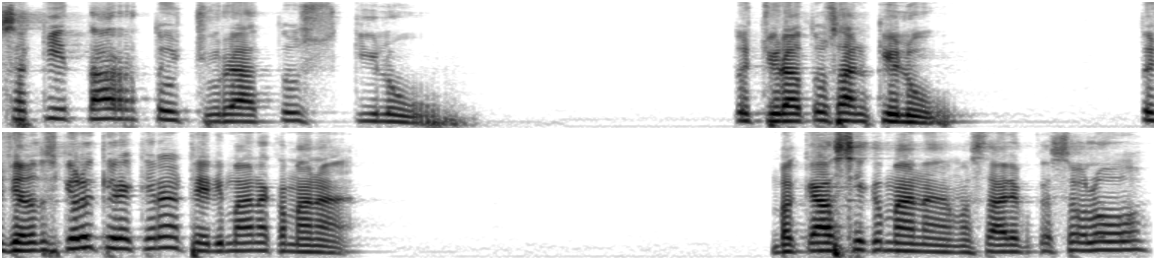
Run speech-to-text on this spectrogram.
Sekitar 700 kilo. 700-an kilo. 700 kilo kira-kira dari mana ke mana? Bekasi ke mana? Mas Arif ke Solo?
